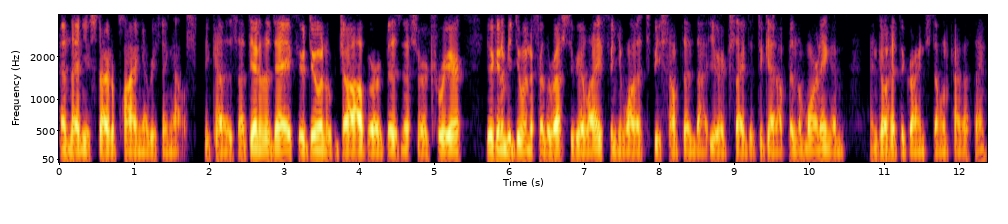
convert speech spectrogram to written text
And then you start applying everything else. Because at the end of the day, if you're doing a job or a business or a career, you're going to be doing it for the rest of your life. And you want it to be something that you're excited to get up in the morning and, and go hit the grindstone kind of thing.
